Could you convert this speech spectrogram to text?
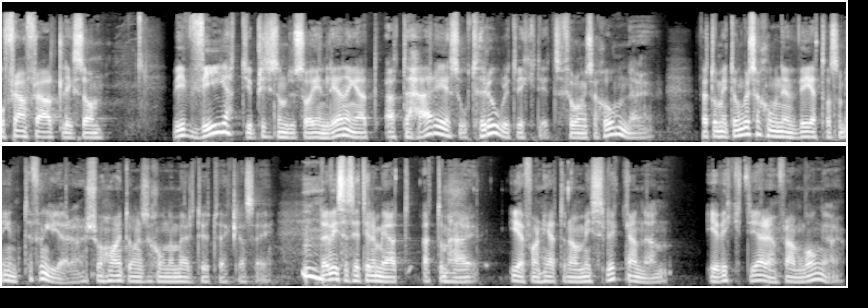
Och framförallt liksom, vi vet ju, precis som du sa i inledningen, att, att det här är så otroligt viktigt för organisationer. För att om inte organisationen vet vad som inte fungerar, så har inte organisationen möjlighet att utveckla sig. Det visar sig till och med att, att de här erfarenheterna av misslyckanden är viktigare än framgångar.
